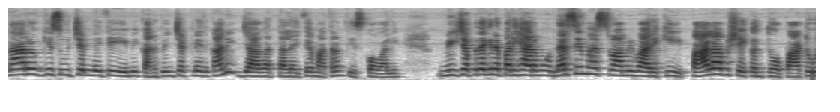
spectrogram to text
అనారోగ్య సూచనలు అయితే ఏమీ కనిపించట్లేదు. కానీ జాగ్రత్తలు అయితే మాత్రం తీసుకోవాలి. మీకు చెప్పదగిన పరిహారము నరసింహస్వామి వారికి పాలాభిషేకంతో పాటు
